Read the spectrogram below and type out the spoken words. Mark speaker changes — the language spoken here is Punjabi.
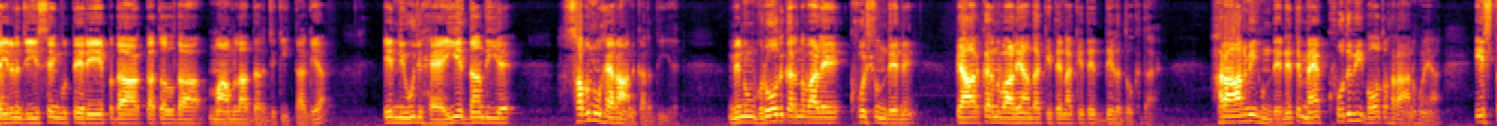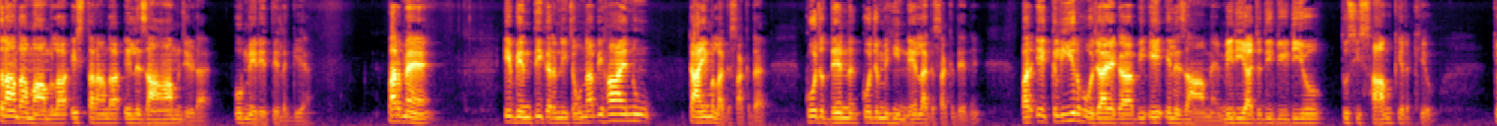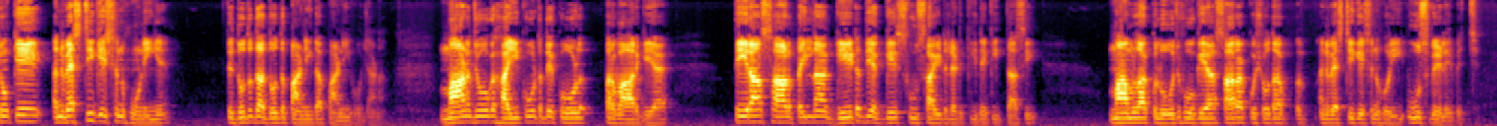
Speaker 1: ਭਾਈ ਰਣਜੀਤ ਸਿੰਘ ਉੱਤੇ ਰੇਪ ਦਾ, ਕਤਲ ਦਾ ਮਾਮਲਾ ਦਰਜ ਕੀਤਾ ਗਿਆ। ਇਹ ਨਿਊਜ਼ ਹੈ ਹੀ ਇਦਾਂ ਦੀ ਹੈ। ਸਭ ਨੂੰ ਹੈਰਾਨ ਕਰਦੀ ਹੈ। ਮੈਨੂੰ ਵਿਰੋਧ ਕਰਨ ਵਾਲੇ ਖੁਸ਼ ਹੁੰਦੇ ਨੇ। ਪਿਆਰ ਕਰਨ ਵਾਲਿਆਂ ਦਾ ਕਿਤੇ ਨਾ ਕਿਤੇ ਦਿਲ ਦੁਖਦਾ ਹੈ। ਹੈਰਾਨ ਵੀ ਹੁੰਦੇ ਨੇ ਤੇ ਮੈਂ ਖੁਦ ਵੀ ਬਹੁਤ ਹੈਰਾਨ ਹੋਇਆ। ਇਸ ਤਰ੍ਹਾਂ ਦਾ ਮਾਮਲਾ, ਇਸ ਤਰ੍ਹਾਂ ਦਾ ਇਲਜ਼ਾਮ ਜਿਹੜਾ ਉਹ ਮੇਰੇ ਤੇ ਲੱਗਿਆ। ਪਰ ਮੈਂ ਇਹ ਬੇਨਤੀ ਕਰਨੀ ਚਾਹੁੰਦਾ ਵੀ ਹਾਂ, ਇਹਨੂੰ ਟਾਈਮ ਲੱਗ ਸਕਦਾ ਹੈ। ਕੁਝ ਦਿਨ, ਕੁਝ ਮਹੀਨੇ ਲੱਗ ਸਕਦੇ ਨੇ। ਪਰ ਇਹ ਕਲੀਅਰ ਹੋ ਜਾਏਗਾ ਵੀ ਇਹ ਇਲਜ਼ਾਮ ਹੈ। ਮੇਰੀ ਅੱਜ ਦੀ ਵੀਡੀਓ ਤੁਸੀਂ ਸਾਂਭ ਕੇ ਰੱਖਿਓ। ਕਿਉਂਕਿ ਇਨਵੈਸਟੀਗੇਸ਼ਨ ਹੋਣੀ ਹੈ ਤੇ ਦੁੱਧ ਦਾ ਦੁੱਧ, ਪਾਣੀ ਦਾ ਪਾਣੀ ਹੋ ਜਾਣਾ। ਮਾਣਯੋਗ ਹਾਈ ਕੋਰਟ ਦੇ ਕੋਲ ਪਰਿਵਾਰ ਗਿਆ ਹੈ। 13 ਸਾਲ ਪਹਿਲਾਂ ਗੇਟ ਦੇ ਅੱਗੇ ਸੁਸਾਈਡ ਲੜਕੀ ਨੇ ਕੀਤਾ ਸੀ। ਮਾਮਲਾ ਕਲੋਜ਼ ਹੋ ਗਿਆ ਸਾਰਾ ਕੁਝ ਉਹਦਾ ਇਨਵੈਸਟੀਗੇਸ਼ਨ ਹੋਈ ਉਸ ਵੇਲੇ ਵਿੱਚ।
